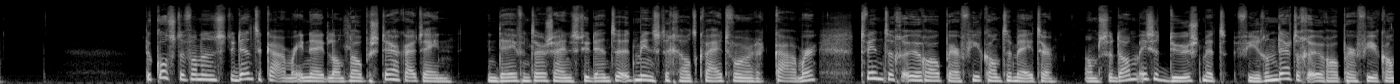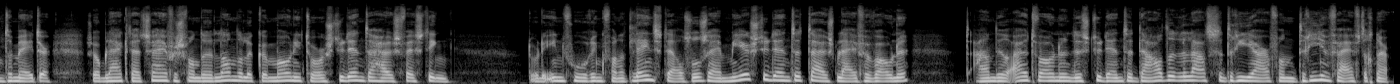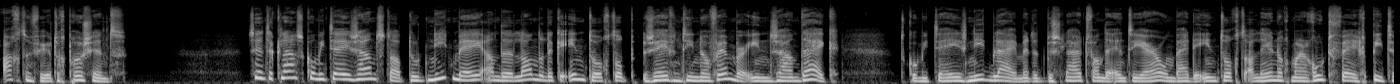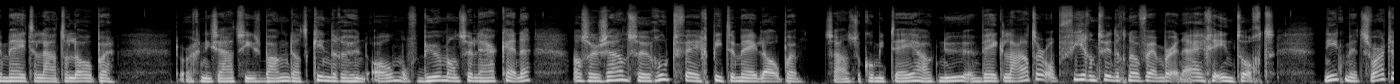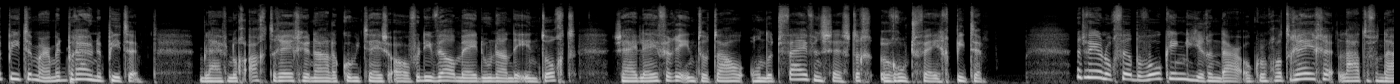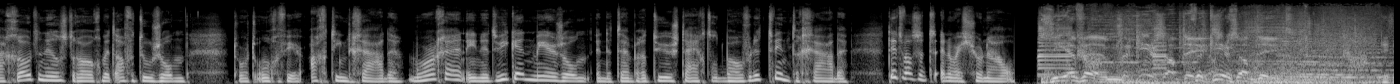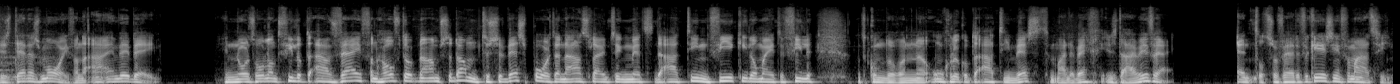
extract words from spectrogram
De kosten van een studentenkamer in Nederland lopen sterk uiteen. In Deventer zijn studenten het minste geld kwijt voor een kamer, 20 euro per vierkante meter. Amsterdam is het duurst met 34 euro per vierkante meter. Zo blijkt uit cijfers van de landelijke monitor studentenhuisvesting. Door de invoering van het leenstelsel zijn meer studenten thuis blijven wonen. Het aandeel uitwonende studenten daalde de laatste drie jaar van 53 naar 48 procent. Sinterklaascomité Zaanstad doet niet mee aan de landelijke intocht op 17 november in Zaandijk. Het comité is niet blij met het besluit van de NTR om bij de intocht alleen nog maar roetveegpieten mee te laten lopen. De organisatie is bang dat kinderen hun oom of buurman zullen herkennen als er Zaanse roetveegpieten meelopen. Het Zaanse comité houdt nu een week later op 24 november een eigen intocht. Niet met zwarte pieten, maar met bruine pieten blijven nog acht regionale comité's over die wel meedoen aan de intocht. Zij leveren in totaal 165 roetveegpieten. Het weer nog veel bewolking, hier en daar ook nog wat regen. Later vandaag grotendeels droog met af en toe zon. Het wordt ongeveer 18 graden. Morgen en in het weekend meer zon... en de temperatuur stijgt tot boven de 20 graden. Dit was het NOS Journaal. ZFM, verkeersupdate. verkeersupdate. Dit is Dennis Mooij van de ANWB. In Noord-Holland viel op de A5 van Hoofddorp naar Amsterdam. Tussen Westpoort en de aansluiting met de A10 4 kilometer file. Dat komt door een eh, ongeluk op de A10 West, maar de weg is daar weer vrij. En tot zover de verkeersinformatie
